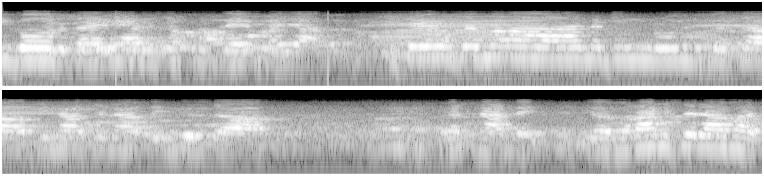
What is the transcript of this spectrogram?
Igor dahil nga sa problema niya. Isa yun sa mga naging rules ba sa binasa natin doon sa chat natin. Yun, maraming salamat.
